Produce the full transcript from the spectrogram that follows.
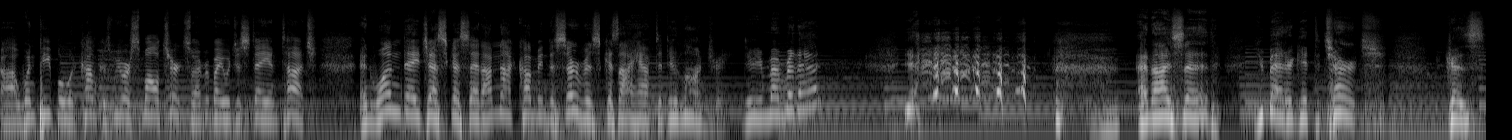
uh, when people would come because we were a small church, so everybody would just stay in touch. And one day Jessica said, "I'm not coming to service because I have to do laundry." Do you remember that? Yeah. and I said, "You better get to church because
